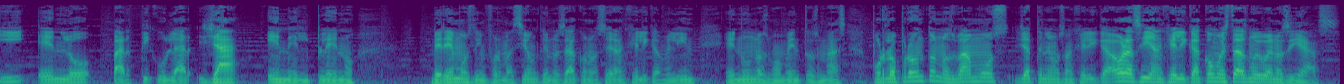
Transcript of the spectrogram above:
y en lo particular ya en el Pleno. Veremos la información que nos da a conocer Angélica Melín en unos momentos más. Por lo pronto nos vamos, ya tenemos a Angélica. Ahora sí, Angélica, ¿cómo estás? Muy buenos días.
